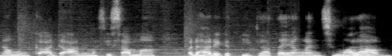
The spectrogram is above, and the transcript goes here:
namun keadaan masih sama pada hari ketiga tayangan semalam.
